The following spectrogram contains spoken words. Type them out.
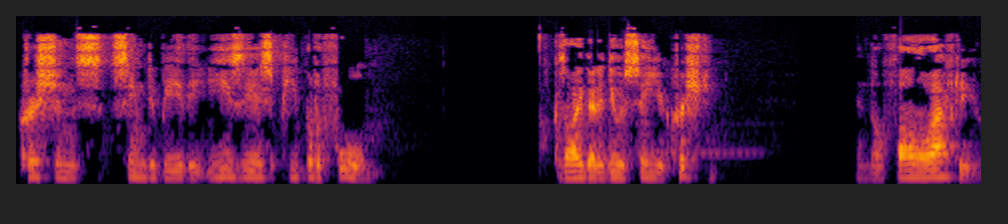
Christians seem to be the easiest people to fool. Because all you got to do is say you're Christian. And they'll follow after you.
